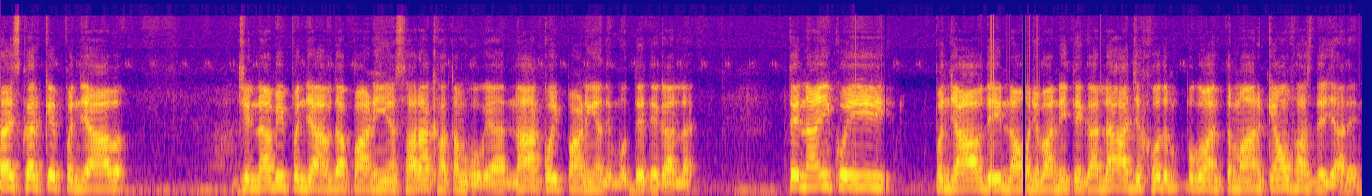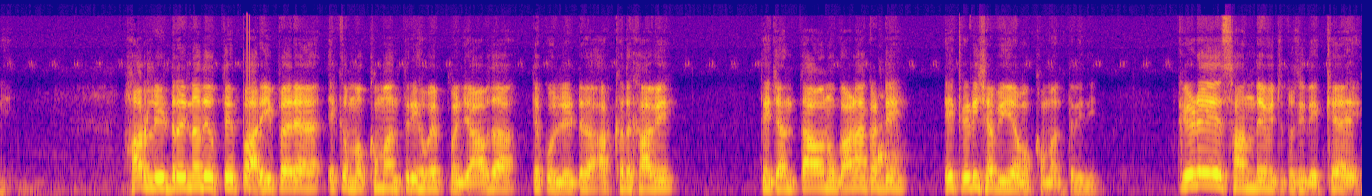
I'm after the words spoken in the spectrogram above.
ਤਾਂ ਇਸ ਕਰਕੇ ਪੰਜਾਬ, ਜਿੰਨਾ ਵੀ ਪੰਜਾਬ ਦਾ ਪਾਣੀ ਆ, ਸਾਰਾ ਖਤਮ ਹੋ ਗਿਆ। ਨਾ ਕੋਈ ਪਾਣੀਆਂ ਦੇ ਮੁੱਦੇ ਤੇ ਗੱਲ ਹੈ ਤੇ ਨਾ ਹੀ ਕੋਈ ਪੰਜਾਬ ਦੀ ਨੌਜਵਾਨੀ ਤੇ ਗੱਲ ਆ ਅੱਜ ਖੁਦ ਭਗਵੰਤ ਮਾਨ ਕਿਉਂ ਫਸਦੇ ਜਾ ਰਹੇ ਨੇ? ਹਰ ਲੀਡਰ ਇਹਨਾਂ ਦੇ ਉੱਤੇ ਭਾਰੀ ਪੈ ਰਿਹਾ ਇੱਕ ਮੁੱਖ ਮੰਤਰੀ ਹੋਵੇ ਪੰਜਾਬ ਦਾ ਤੇ ਕੋਈ ਲੀਡਰ ਅੱਖ ਦਿਖਾਵੇ ਤੇ ਜਨਤਾ ਉਹਨੂੰ ਗਾਲਾਂ ਕੱਢੇ। ਇਹ ਕਿਹੜੀ ਛਵੀ ਹੈ ਮੁੱਖ ਮੰਤਰੀ ਦੀ? ਕਿਹੜੇ ਸੰਨ ਦੇ ਵਿੱਚ ਤੁਸੀਂ ਦੇਖਿਆ ਇਹ?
